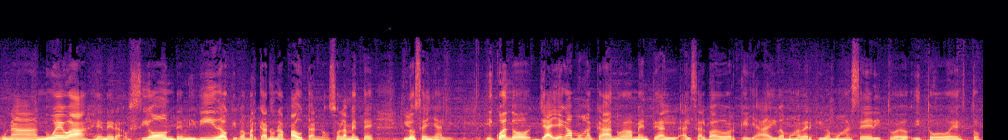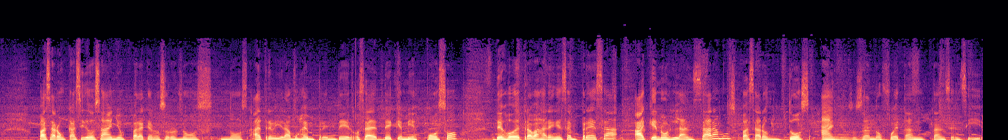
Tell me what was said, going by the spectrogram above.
una nueva generación de mi vida o que iba a marcar una pauta, no, solamente lo señalé. Y cuando ya llegamos acá nuevamente al, al Salvador, que ya íbamos a ver qué íbamos a hacer y todo, y todo esto, pasaron casi dos años para que nosotros nos, nos atreviéramos a emprender. O sea, de que mi esposo dejó de trabajar en esa empresa a que nos lanzáramos pasaron dos años. O sea, no fue tan, tan sencillo.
